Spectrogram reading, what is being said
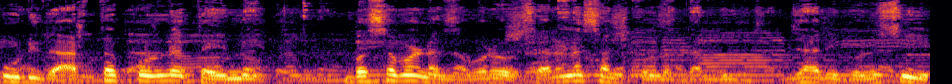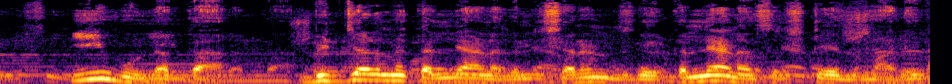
ಕೂಡಿದ ಅರ್ಥಪೂರ್ಣತೆಯನ್ನು ಬಸವಣ್ಣನವರು ಶರಣ ಸಂಕುಲದಲ್ಲಿ ಜಾರಿಗೊಳಿಸಿ ಈ ಮೂಲಕ ಬಿಜ್ಜಳನ ಕಲ್ಯಾಣದಲ್ಲಿ ಶರಣರಿಗೆ ಕಲ್ಯಾಣ ಸೃಷ್ಟಿಯನ್ನು ಮಾಡಿದ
